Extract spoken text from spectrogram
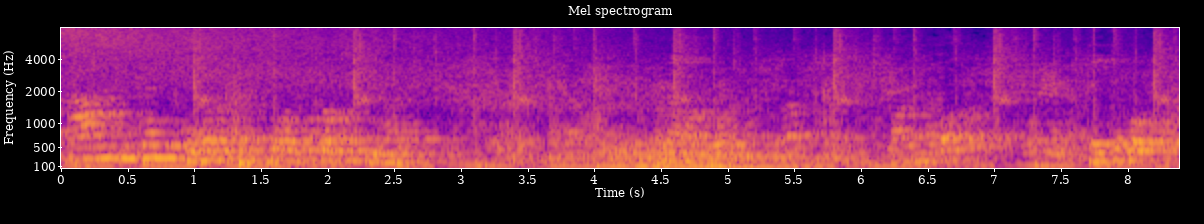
Nakakita niyo po, wala pa. Thank you.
